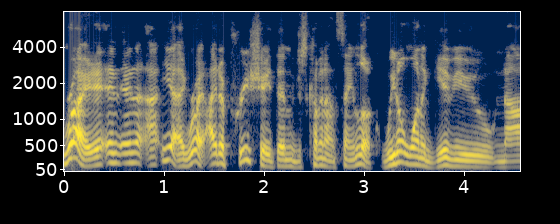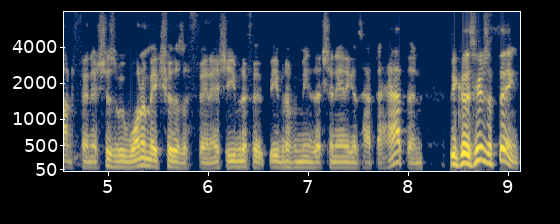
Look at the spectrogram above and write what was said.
Right, and and uh, yeah, right. I'd appreciate them just coming out and saying, "Look, we don't want to give you non-finishes. We want to make sure there's a finish, even if it even if it means that shenanigans have to happen." Because here's the thing:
